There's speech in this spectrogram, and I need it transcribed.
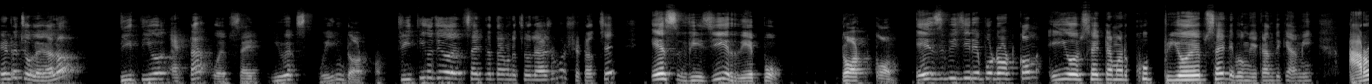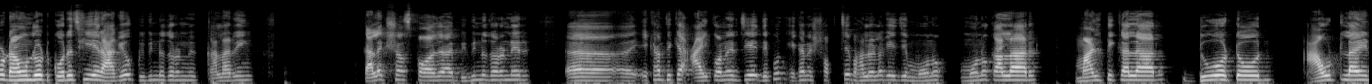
এটা চলে গেল দ্বিতীয় একটা website UX wing dot com তৃতীয় যে ওয়েবসাইটটাতে আমরা চলে আসব, সেটা হচ্ছে SVG repo dot com SVG repo dot com এই ওয়েবসাইটটা আমার খুব প্রিয় ওয়েবসাইট এবং এখান থেকে আমি আরও ডাউনলোড করেছি। এর আগেও বিভিন্ন ধরনের কালারিং কালেকশনস পাওয়া যায়, বিভিন্ন ধরনের এখান থেকে আইকনের যে, দেখুন, এখানে সবচেয়ে ভালো লাগে যে mono mono colour multi colour duotone outline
